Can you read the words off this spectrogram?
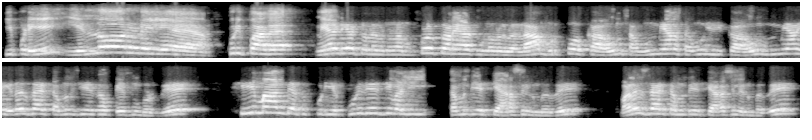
இப்படி எல்லோருடைய குறிப்பாக நேரடியாக சொல்ல வேண்டும் அடையாளத்தில் உள்ளவர்கள் எல்லாம் முற்போக்காகவும் ச- உண்மையான சமூகிக்காகவும் உண்மையான இடதுசாரி தமிழ் தேசியம் பேசும் பொழுது சீமான் பேசக்கூடிய குடிதேசி வழி தமிழ் தேசிய அரசியல் என்பது வலதுசாரி தமிழ் தேசிய அரசியல் என்பது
